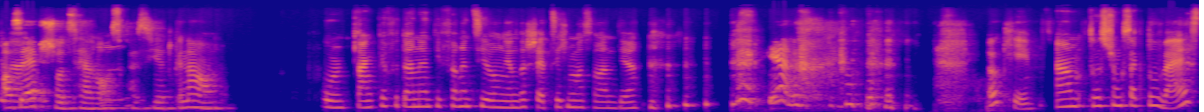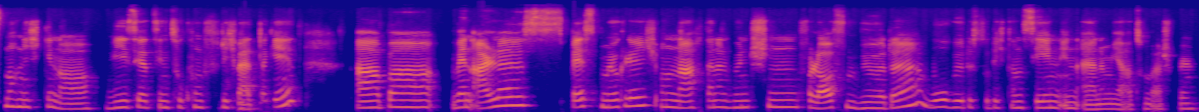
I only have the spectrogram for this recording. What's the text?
aus Selbstschutz heraus passiert, genau. Cool, danke für deine Differenzierungen, das schätze ich immer so an dir. Gerne. okay, ähm, du hast schon gesagt, du weißt noch nicht genau, wie es jetzt in Zukunft für dich weitergeht. Aber wenn alles bestmöglich und nach deinen Wünschen verlaufen würde, wo würdest du dich dann sehen in einem Jahr zum Beispiel?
